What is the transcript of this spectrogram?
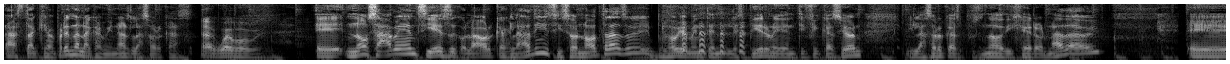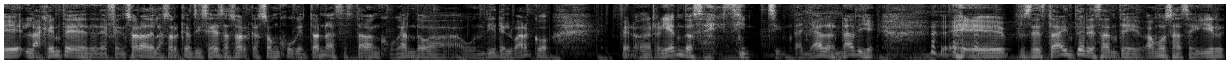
Hasta que aprendan a caminar las orcas. A huevo, güey. Eh, no saben si es la orca Gladys, si son otras, güey. Pues obviamente les pidieron identificación y las orcas pues no dijeron nada, güey. Eh, la gente defensora de las orcas dice, esas orcas son juguetonas, estaban jugando a hundir el barco, pero riéndose sin, sin dañar a nadie. Eh, pues está interesante, vamos a seguir.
